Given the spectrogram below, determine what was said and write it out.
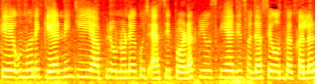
कि उन्होंने केयर नहीं की या फिर उन्होंने कुछ ऐसी प्रोडक्ट यूज़ किए हैं जिस वजह से उनका कलर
